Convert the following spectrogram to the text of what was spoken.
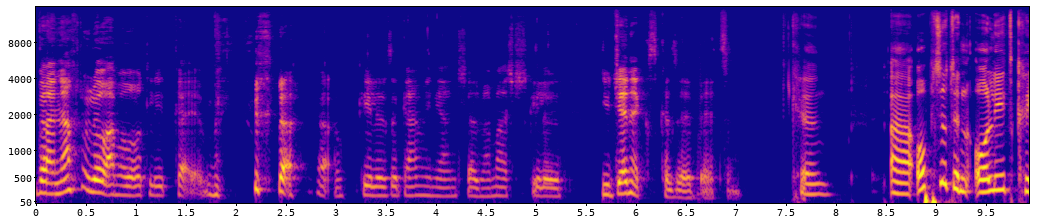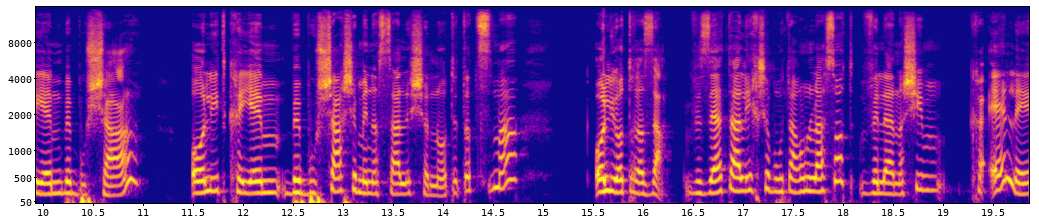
ואנחנו לא אמורות להתקיים בכלל, כאילו זה גם עניין של ממש, כאילו, יוג'ניקס כזה בעצם. כן. האופציות הן או להתקיים בבושה, או להתקיים בבושה שמנסה לשנות את עצמה, או להיות רזה. וזה התהליך שמותר לנו לעשות, ולאנשים כאלה,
